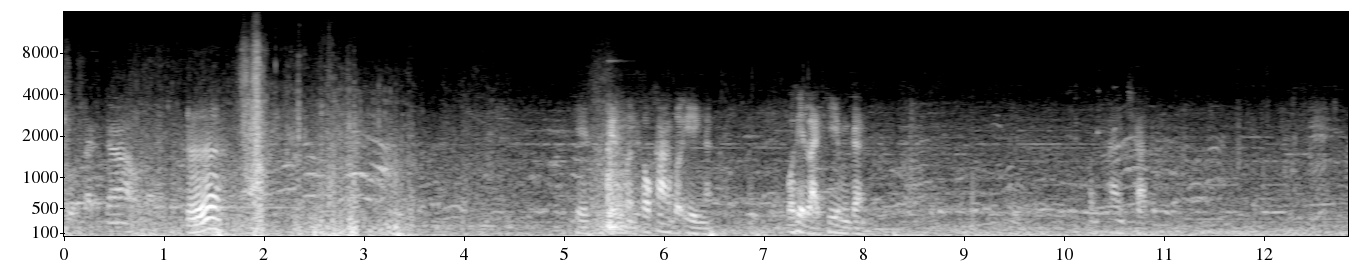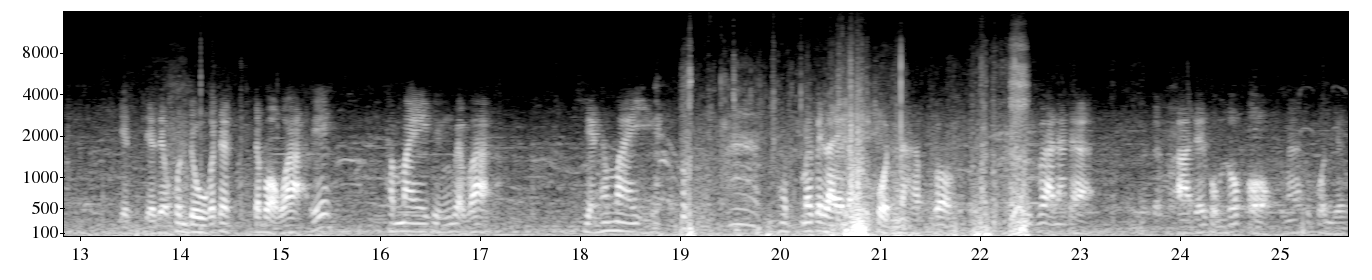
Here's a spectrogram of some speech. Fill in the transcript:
ศูนย์แปดเก้าเออเห็นเห็นเหมือนเข้าข้างตัวเองอะเพราะเห็นหลายที่เหมือนกันค่อนข้างชัด เดี๋ยวเดี๋ยวคนดูก็จะจะบอกว่า เอ๊ะทำไมถึงแบบว่า เขียนทำไมอีก ไม่เป็นไรนะทุกคนนะครับ ก็คิดว่าน่าจะอ่าเดี๋ยวผมลบออกนะ ทุกคนเดี๋ยว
